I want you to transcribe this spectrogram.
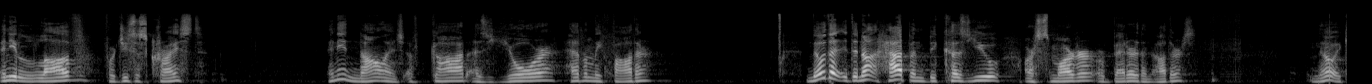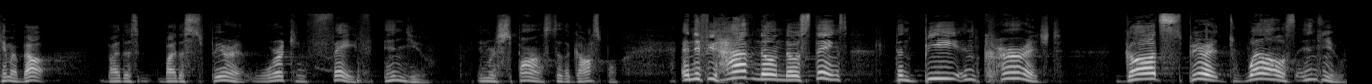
any love for Jesus Christ, any knowledge of God as your heavenly Father, know that it did not happen because you are smarter or better than others. No, it came about by, this, by the Spirit working faith in you in response to the gospel. And if you have known those things, then be encouraged. God's Spirit dwells in you.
